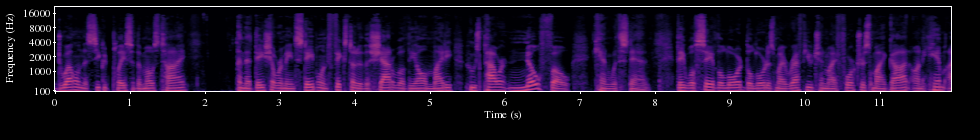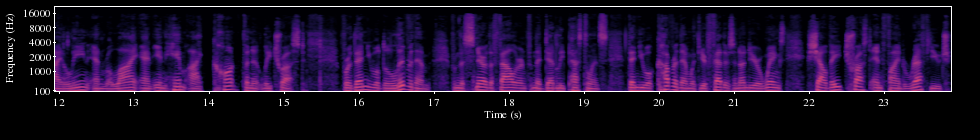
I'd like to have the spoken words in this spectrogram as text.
dwell in the secret place of the Most High and that they shall remain stable and fixed under the shadow of the Almighty, whose power no foe can withstand. They will say of the Lord, The Lord is my refuge and my fortress, my God. On him I lean and rely, and in him I confidently trust. For then you will deliver them from the snare of the fowler and from the deadly pestilence. Then you will cover them with your feathers, and under your wings shall they trust and find refuge.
